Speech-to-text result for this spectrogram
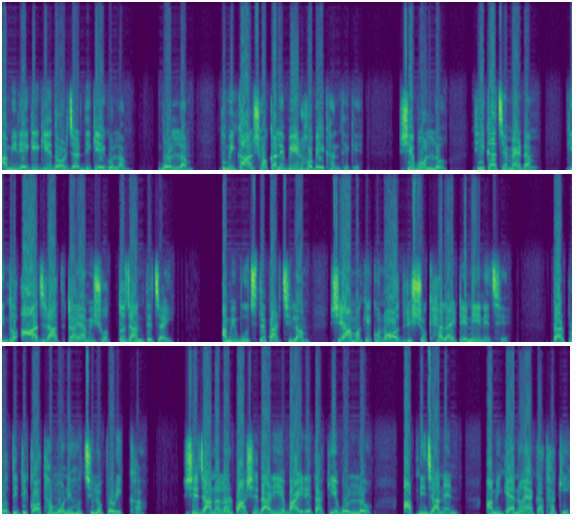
আমি রেগে গিয়ে দরজার দিকে এগোলাম। বললাম, তুমি কাল সকালে বের হবে এখান থেকে। সে বলল, ঠিক আছে, ম্যাডাম, কিন্তু আজ রাতটায় আমি সত্য জানতে চাই। আমি বুঝতে পারছিলাম সে আমাকে কোনো অদৃশ্য খেলায় টেনে এনেছে। তার প্রতিটি কথা মনে হচ্ছিল পরীক্ষা। সে জানালার পাশে দাঁড়িয়ে বাইরে তাকিয়ে বলল, আপনি জানেন, আমি কেন একা থাকি?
